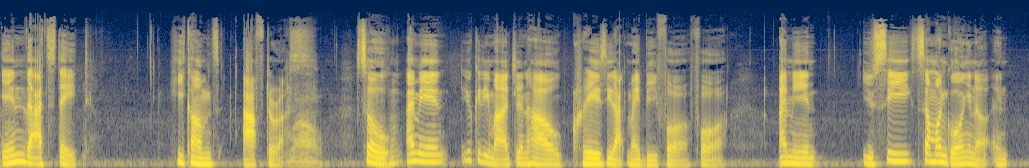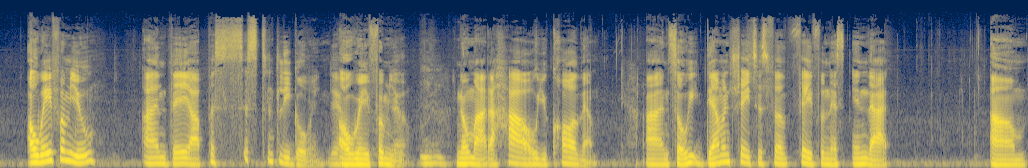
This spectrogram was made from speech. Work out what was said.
in that state, He comes after us. Wow. So I mean, you could imagine how crazy that might be for for. I mean, you see someone going in a in away from you, and they are persistently going Yeah. away from you, no matter how you call them. And so he demonstrates his faithfulness in that um,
